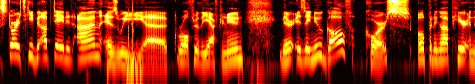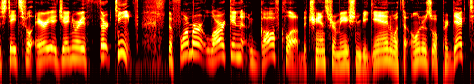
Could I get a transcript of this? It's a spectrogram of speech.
stories to keep you updated on as we uh, roll through the afternoon. There is a new golf course opening up here in the Statesville area January 13th. The former Larkin Golf Club, the transformation began what the owners will predict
